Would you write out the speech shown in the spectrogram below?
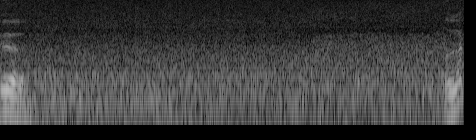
เออเปิด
